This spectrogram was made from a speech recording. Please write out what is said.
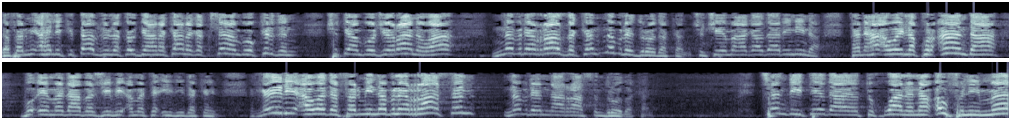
ده فرمي أهل الكتاب ذو لكو دي أنا كان قسام بو كردن شتيان بو جيرانوا نبلێن ڕاز دەکەن نبلێ درۆ دەکەن چونچە ئێمە ئاگاداری نینە تەنها ئەوەی لە قورآاندا بۆ ئێمەدا بەزیبی ئەمە تەئیدی دەکەین غیری ئەوە دە فەرمی نبلێن ڕاستن نبلێن ناڕاستن درۆ دەکەن چەندی تێدایە توخوانە نا ئەو فلیمە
